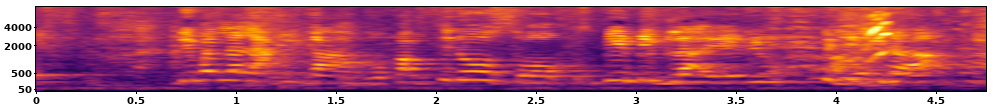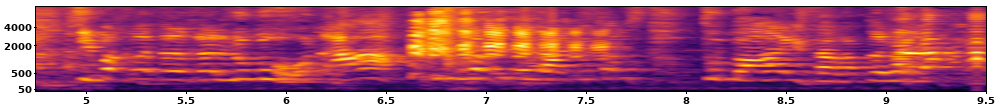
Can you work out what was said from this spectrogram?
Di ba lalaki gago? Pag tinusok, tapos bibiglain yung bigla, si bakla talaga lumuhon. Ah! Di ba lalaki? Tapos tumahay sa harap na lalaki.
